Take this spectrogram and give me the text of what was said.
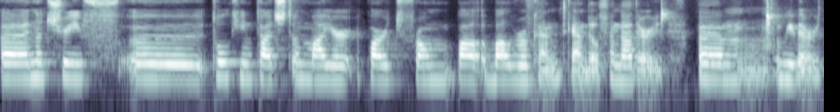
not sure if uh, Tolkien touched on Maiar apart from Bal- Balrog and Gandalf and other um, Wither.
